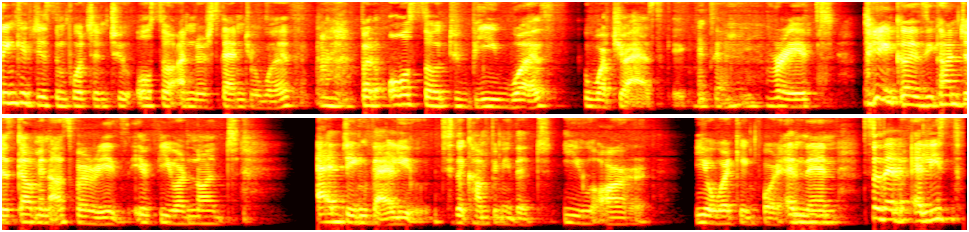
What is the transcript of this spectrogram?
think it's important to also understand your worth, uh-huh. but also to be worth what you're asking. Exactly. Right. Because you can't just come and ask for a raise if you are not adding value to the company that you are you're working for. And mm-hmm. then so that at least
